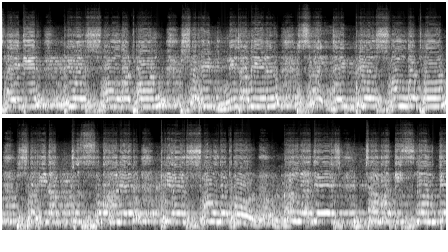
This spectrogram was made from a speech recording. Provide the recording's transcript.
সাইদির প্রিয় সংগঠন শহীদ নিজামের যে প্রিয় সংগঠন শহীদ আব্দুল সুবহানের প্রিয় সংগঠন, বাংলাদেশ জামাত ইসলামকে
